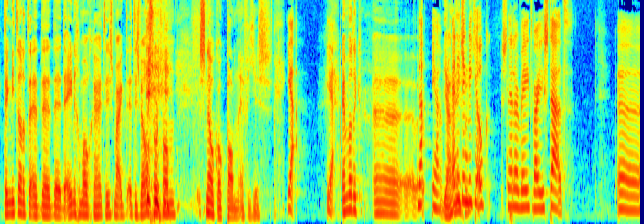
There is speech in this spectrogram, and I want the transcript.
Ik denk niet dat het de, de, de, de enige mogelijkheid is, maar ik, het is wel een soort van snelkookpan eventjes. Ja, ja. En wat ik... eh, Nou, ja. ja, en nee, ik denk sorry. dat je ook sneller weet waar je staat. Eh,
